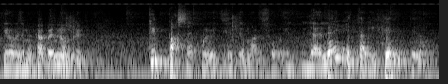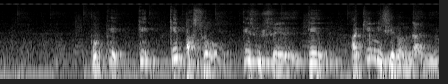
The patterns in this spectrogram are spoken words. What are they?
quiero que se me escape el nombre, ¿qué pasa después del 27 de marzo? ¿La ley está vigente? ¿Por qué? ¿Qué, pasó? ¿Qué sucede? ¿A quién le hicieron daño?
